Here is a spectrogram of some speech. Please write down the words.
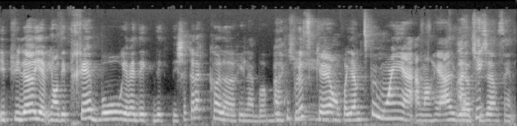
Et puis là, ils ont des très beaux, il y avait des, des- des chocolats colorés là-bas, beaucoup plus qu'on voyait un petit peu moins à, à Montréal il y a plusieurs années.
